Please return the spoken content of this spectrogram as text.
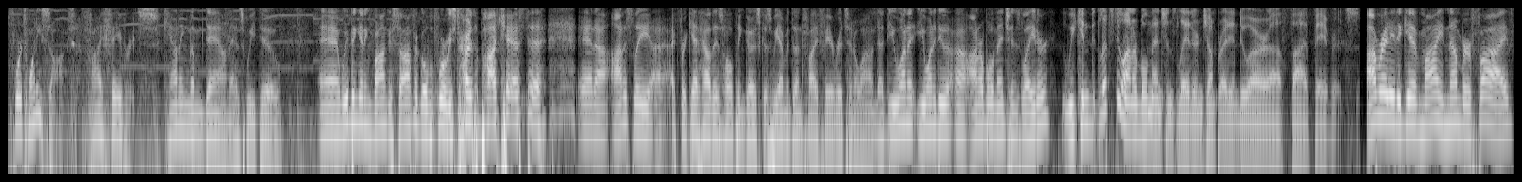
420 songs, five favorites, counting them down as we do. And we've been getting bongosophical before we started the podcast. Uh, and uh, honestly, I forget how this whole thing goes because we haven't done five favorites in a while. Now, do you want to you want to do uh, honorable mentions later? We can let's do honorable mentions later and jump right into our uh, five favorites. I'm ready to give my number five.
